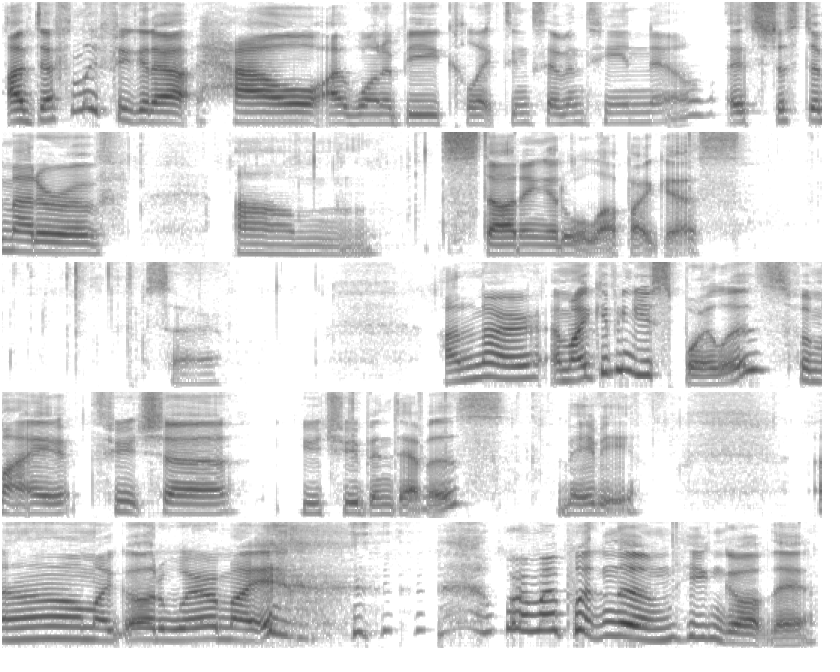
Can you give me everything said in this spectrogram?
I've definitely figured out how I want to be collecting 17 now. It's just a matter of um, starting it all up, I guess. So I don't know. Am I giving you spoilers for my future YouTube endeavors? Maybe. Oh my god, where am I? where am I putting them? He can go up there.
